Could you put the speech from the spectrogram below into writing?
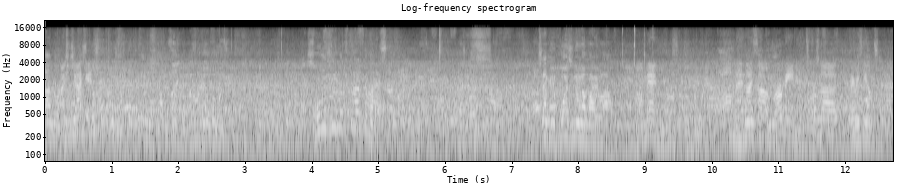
あの、Nice jacket. 販売の農業法人法人を作られてますちなみに法人の名前は Oh man. Oh man, I saw a mermaid. It's from the fairy tale.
